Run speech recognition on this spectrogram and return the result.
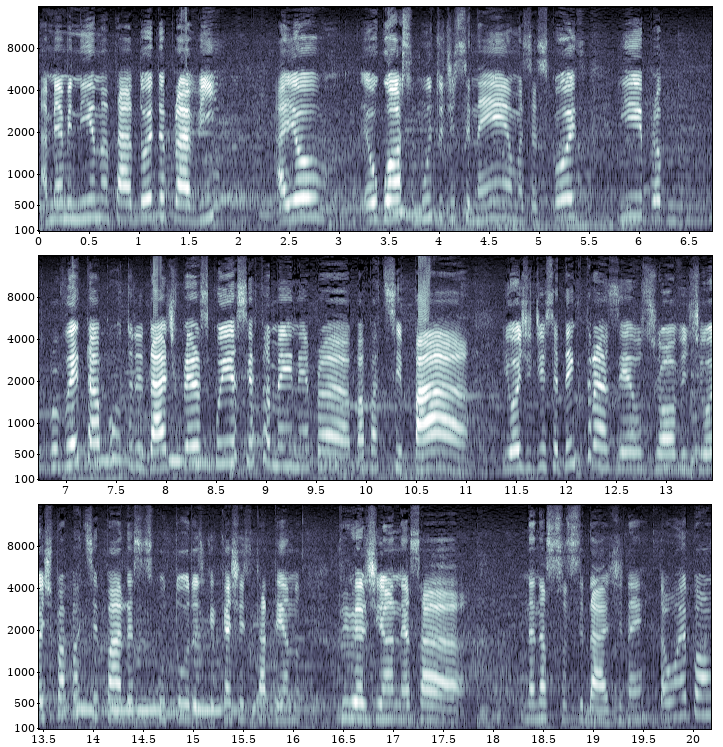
A minha menina tá doida para vir, aí eu, eu gosto muito de cinema, essas coisas, e aproveitar a oportunidade para elas conhecer também, né, para participar, e hoje em dia você tem que trazer os jovens de hoje para participar dessas culturas que, que a gente está tendo, privilegiando nessa, né, nessa cidade, né? Então é bom.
